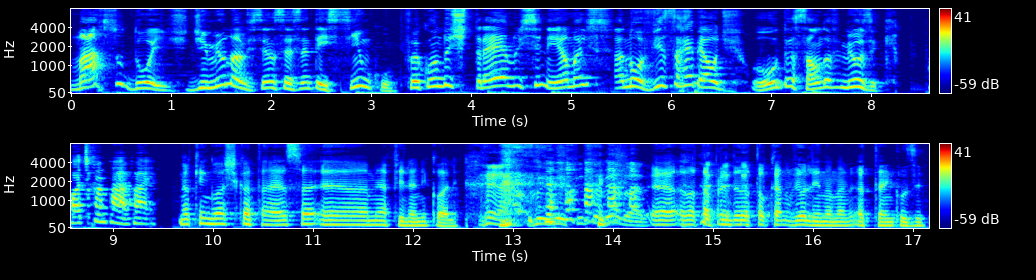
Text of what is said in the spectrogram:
Março 2 de 1965 foi quando estreia nos cinemas A Noviça Rebelde, ou The Sound of Music. Pode cantar, vai. Não, quem gosta de cantar essa é a minha filha Nicole. É, meu filho também adora. É, ela tá aprendendo a tocar no violino né, até, inclusive.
